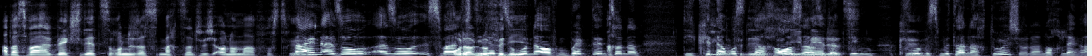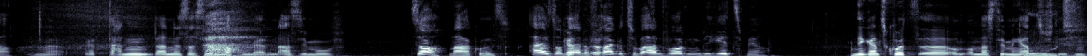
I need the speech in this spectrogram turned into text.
aber es war halt wirklich die letzte Runde, das macht es natürlich auch nochmal frustrierend. Nein, also, also es war Oder nicht die für letzte die- Runde auf dem Breakdance, sondern die Kinder für- für mussten die- nach für Hause. Also das. Ding Okay. fuhr bis Mitternacht durch oder noch länger. Ja, ja, dann, dann ist das ja noch mehr ein Assi-Move. So, Markus. Also, um Ka- deine äh, Frage zu beantworten, wie geht's mir? Nee, ganz kurz, äh, um, um das Thema hier Gut. abzuschließen.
